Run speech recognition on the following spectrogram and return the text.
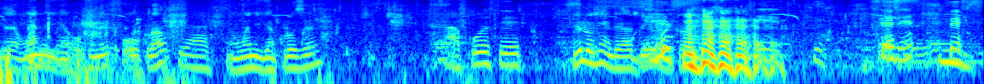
Yeah, when you can open it four o'clock Yes. and when you can close it. I close it. You're looking there? Big Six. Six.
